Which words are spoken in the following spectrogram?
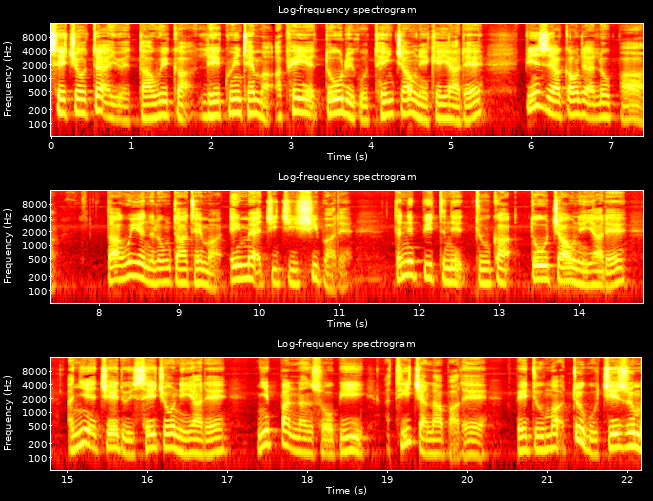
စေကျော်တက်အရွယ်ဒါဝိဒ်ကလေကွင်းထဲမှာအဖေရဲ့တိုးတွေကိုထိန်းချောင်းနေခဲ့ရတယ်။ပြင်းစရာကောင်းတဲ့အလုပ်ပါ။ဒါဝိဒ်ရဲ့နှလုံးသားထဲမှာအိမ်မက်အကြီးကြီးရှိပါတယ်။တနစ်ပြီးတနစ်သူကတိုးချောင်းနေရတယ်။အညစ်အကြေးတွေဆေးကြောနေရတယ်။ညစ်ပတ်နံဆိုပြီးအသီးကြံလာပါတယ်။ဘေတူမအတုကိုကျေးဇူးမ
